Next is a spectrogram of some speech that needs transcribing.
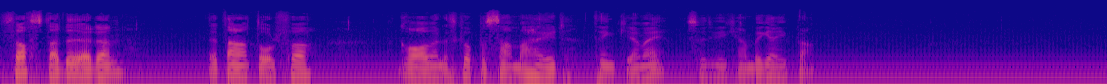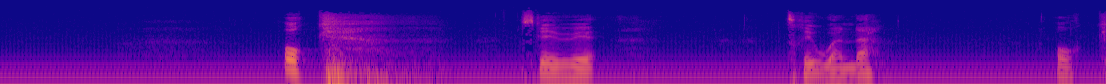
Första döden, ett annat ord för graven, det ska vara på samma höjd, tänker jag mig, så att vi kan begripa. Och skriver vi troende och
